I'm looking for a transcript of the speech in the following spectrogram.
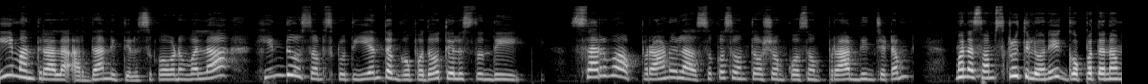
ఈ మంత్రాల అర్థాన్ని తెలుసుకోవడం వల్ల హిందూ సంస్కృతి ఎంత గొప్పదో తెలుస్తుంది. సర్వ ప్రాణుల సుఖ సంతోషం కోసం ప్రార్థించటం మన సంస్కృతిలోని గొప్పతనం.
